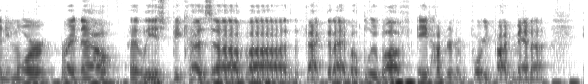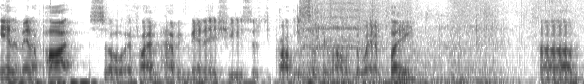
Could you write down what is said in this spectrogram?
anymore right now, at least because of uh, the fact that I have a blue buff, 845 mana, and a mana pot. So if I'm having mana issues, there's probably something wrong with the way I'm playing. Um,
